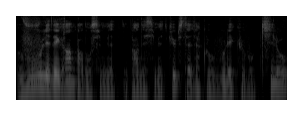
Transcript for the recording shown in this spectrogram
Vous voulez des grammes par décimètre, cube, c'est-à-dire que vous voulez que vos kilos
